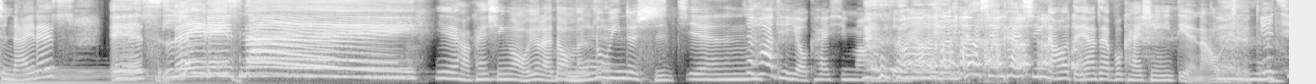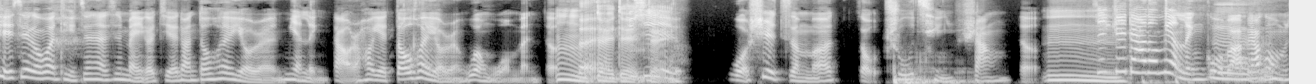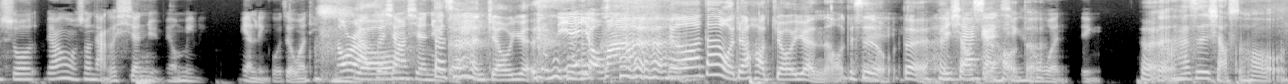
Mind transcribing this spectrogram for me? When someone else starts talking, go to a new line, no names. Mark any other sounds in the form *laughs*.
tonight is
It's Ladies' Night
耶好开心哦！我又来到我们录音的时间。
这话题有开心吗？*laughs*
要先开心，然后等一下再不开心一点啊！*laughs* 我觉得
因为其实这个问题真的是每个阶段都会有人面临到，然后也都会有人问我们的。
嗯，
对
对对
就是，我是怎么走出情伤的？
嗯，
这应该大家都面临过吧？
嗯
不要跟我们说，不要跟我说哪个仙女没有面面临过这个问题。*laughs* Nora 最像仙女
但是，很久远。*laughs*
你也有吗？*laughs*
有啊，但是我觉得好久远哦，就是对。很小时候的。
情很，稳定。
对，他是小时候、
